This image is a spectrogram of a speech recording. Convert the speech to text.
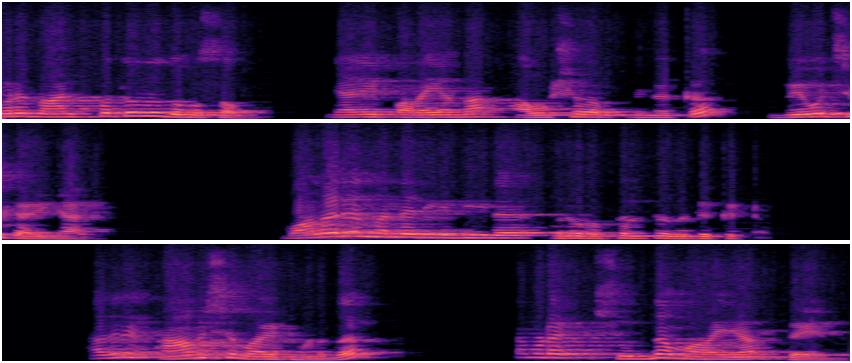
ഒരു നാൽപ്പത്തൊന്ന് ദിവസം ഞാൻ ഈ പറയുന്ന ഔഷധം നിങ്ങൾക്ക് ഉപയോഗിച്ചു കഴിഞ്ഞാൽ വളരെ നല്ല രീതിയിൽ ഒരു റിസൾട്ട് നിങ്ങൾക്ക് കിട്ടും. അതിന് ആവശ്യമായിട്ടുള്ളത് നമ്മുടെ ശുദ്ധമായ തേൻ.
